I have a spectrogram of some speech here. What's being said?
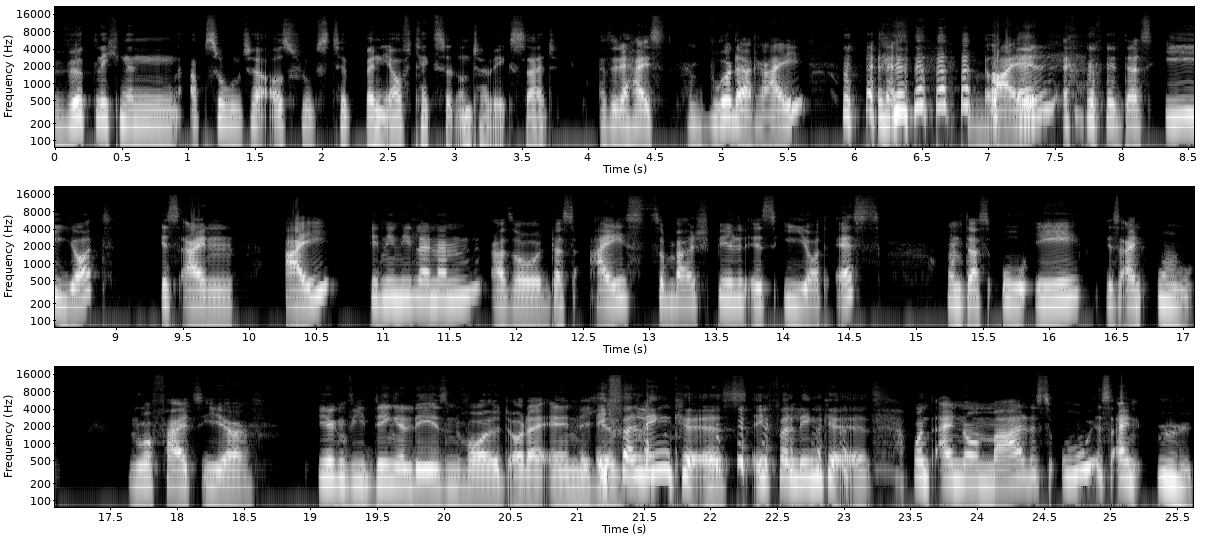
Wirklich ein absoluter Ausflugstipp, wenn ihr auf Texel unterwegs seid. Also der heißt Burderei, weil das IJ ist ein Ei in den Niederlanden. Also das Eis zum Beispiel ist IJS und das OE ist ein U. Nur falls ihr irgendwie Dinge lesen wollt oder ähnliches. Ich verlinke es. Ich verlinke es. Und ein normales U ist ein Ü.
